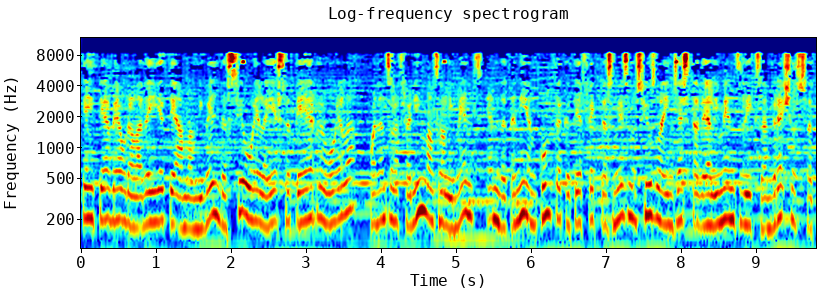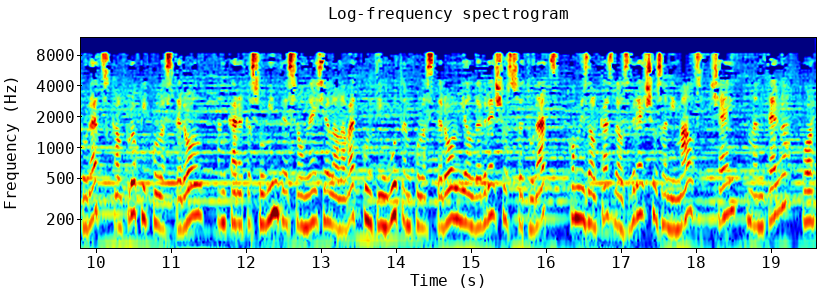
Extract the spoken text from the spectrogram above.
que hi té a veure la dieta amb el nivell de COLSTROL, quan ens referim als aliments, hem de tenir en compte que té efectes més nocius la ingesta d'aliments rics en greixos saturats que el propi colesterol, en encara que sovint s'uneix a l'elevat contingut en colesterol i el de greixos saturats, com és el cas dels greixos animals, xai, mantega, porc,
